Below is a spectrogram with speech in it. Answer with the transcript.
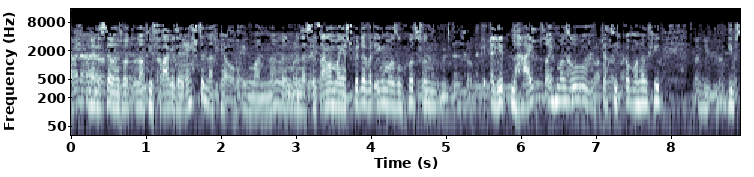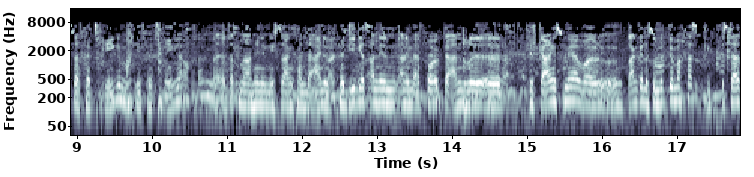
dann ist ja noch die Frage der Rechte nachher auch irgendwann. Ne? Wenn, wenn das jetzt, sagen wir mal, jetzt später wird irgendwann so ein Kurzfilm erlebten Hype, sag ich mal so, plötzlich kommt man dann viel. Gibt es da Verträge? Macht ihr Verträge auch dann? Äh, Dass man dann nicht sagen kann, der eine verdient jetzt an, den, an dem Erfolg, der andere äh, kriegt gar nichts mehr, weil äh, danke, dass du mitgemacht hast. Gibt es da,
